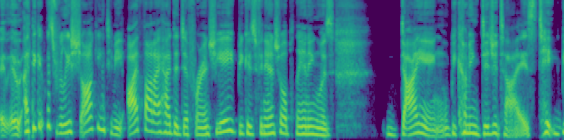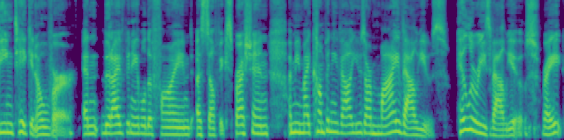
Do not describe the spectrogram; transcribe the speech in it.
I think it was really shocking to me. I thought I had to differentiate because financial planning was dying, becoming digitized, being taken over, and that I've been able to find a self expression. I mean, my company values are my values, Hillary's values, right?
